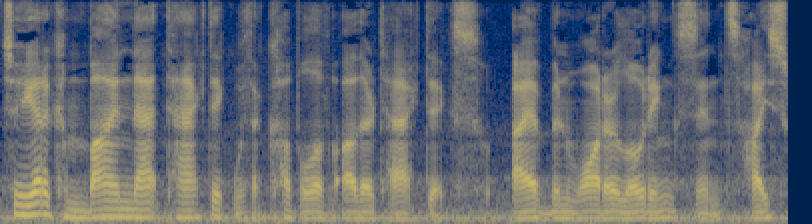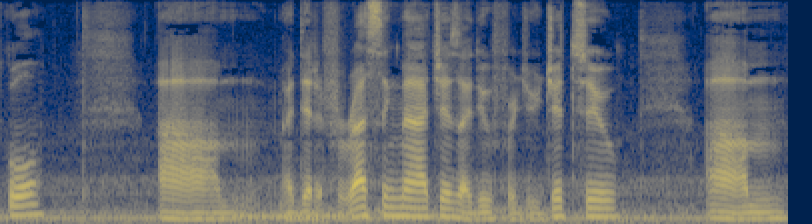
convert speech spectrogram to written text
So you got to combine that tactic with a couple of other tactics. I have been water loading since high school. Um, I did it for wrestling matches, I do for jujitsu. Um,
